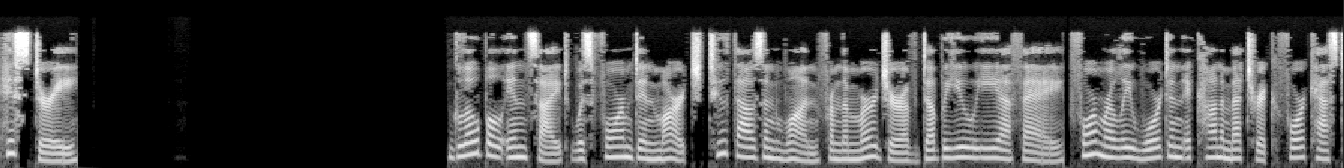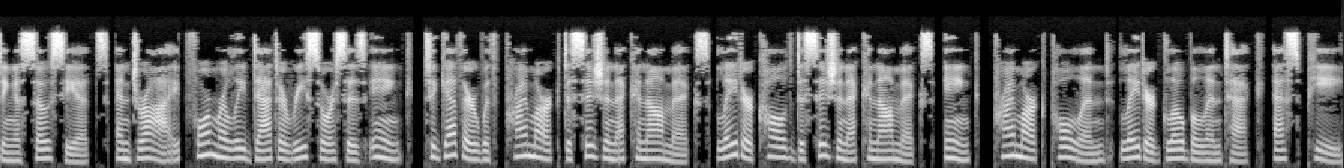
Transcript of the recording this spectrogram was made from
History Global Insight was formed in March 2001 from the merger of WEFA formerly Wharton Econometric Forecasting Associates and DRI formerly Data Resources Inc., together with Primark Decision Economics later called Decision Economics, Inc., Primark Poland later Globalintech, SP.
